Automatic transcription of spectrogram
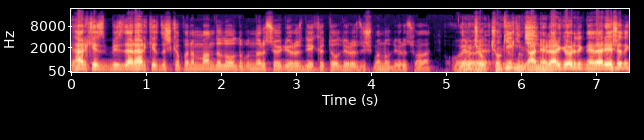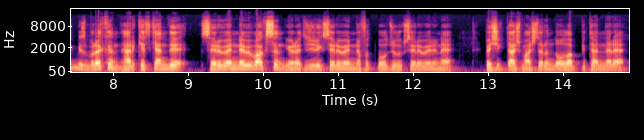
herkes bizler herkes dış kapının mandalı oldu bunları söylüyoruz diye kötü oluyoruz düşman oluyoruz falan. Değil mi? Çok- çok ilginç. Ya neler gördük neler yaşadık biz bırakın. Herkes kendi serüvenine bir baksın. Yöneticilik serüvenine, futbolculuk serüvenine, Beşiktaş maçlarında olup bitenlere.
